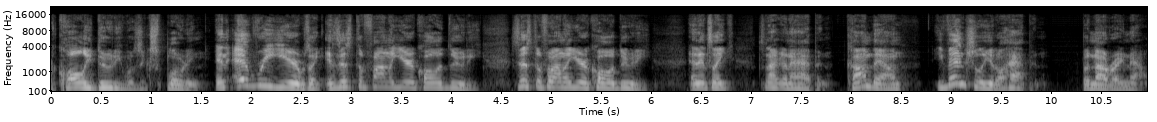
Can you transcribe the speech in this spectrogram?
Call of Duty was exploding. And every year it was like, is this the final year of Call of Duty? Is this the final year of Call of Duty? And it's like, it's not going to happen. Calm down. Eventually it'll happen, but not right now.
